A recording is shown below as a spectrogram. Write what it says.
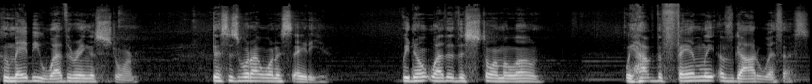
who may be weathering a storm, this is what I want to say to you. We don't weather the storm alone. We have the family of God with us.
